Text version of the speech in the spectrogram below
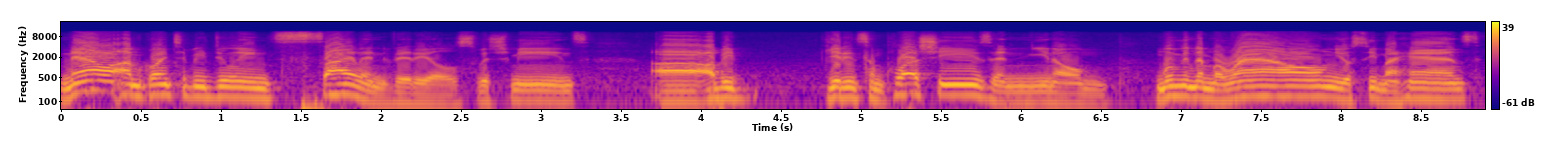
Now I'm going to be doing silent videos, which means uh, I'll be getting some plushies and you know moving them around. You'll see my hands.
